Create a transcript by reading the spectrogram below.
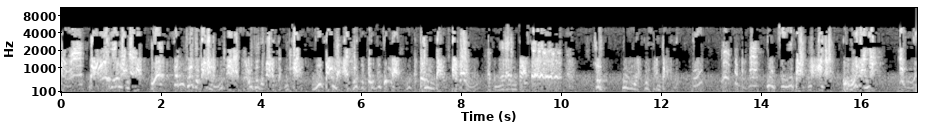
宝啊，大爷们呐，别伸秋就把门开，手出就把门开，你把马头子背不进了，你困到他在屋还是免到。哼，姑娘不算大了。那怎么办？用鸡蛋拿来，别玩了。大爷。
